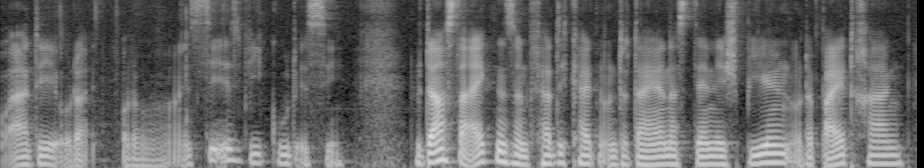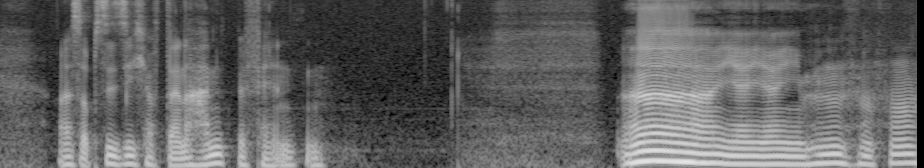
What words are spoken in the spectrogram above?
AD oder, oder ist sie, wie gut ist sie? Du darfst Ereignisse und Fertigkeiten unter Diana Stanley spielen oder beitragen, als ob sie sich auf deiner Hand befänden. Ah, ja, ja. Hm, hm, hm.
